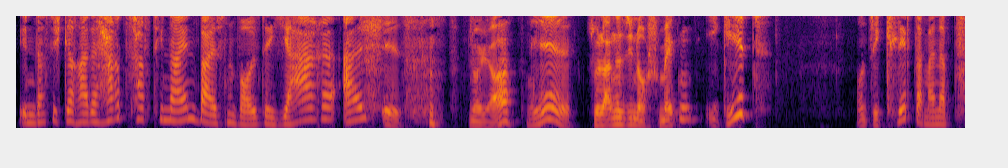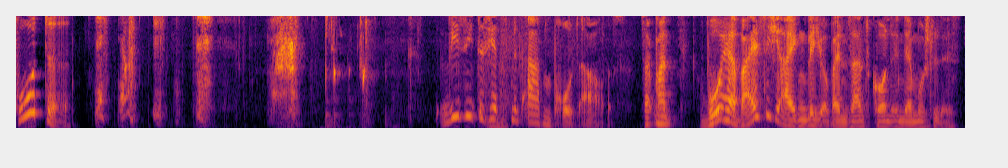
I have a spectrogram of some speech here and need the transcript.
in das ich gerade herzhaft hineinbeißen wollte, Jahre alt ist. Naja, Äh, solange sie noch schmecken. Igitt. Und sie klebt an meiner Pfote. Wie sieht es jetzt mit Abendbrot aus? Sag mal, woher weiß ich eigentlich, ob ein Sandkorn in der Muschel ist?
